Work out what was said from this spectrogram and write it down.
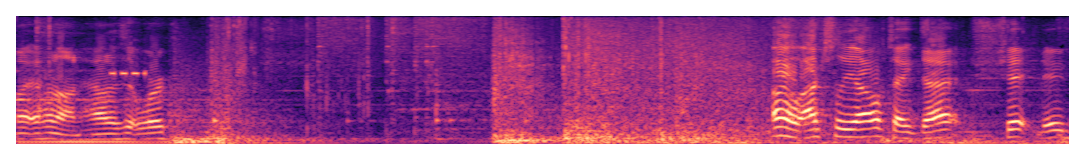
Wait, hold on, how does it work? Oh, actually, I'll take that. Shit, dude.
